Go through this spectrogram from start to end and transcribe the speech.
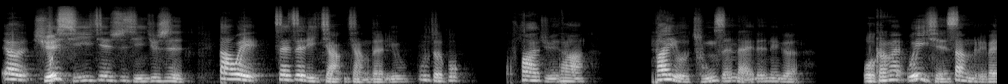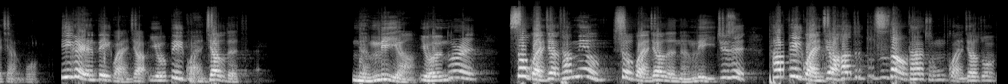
要学习一件事情，就是大卫在这里讲讲的，你不得不发觉他他有从神来的那个。我刚刚，我以前上个礼拜讲过，一个人被管教有被管教的能力啊。有很多人受管教，他没有受管教的能力，就是他被管教，他都不知道他从管教中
